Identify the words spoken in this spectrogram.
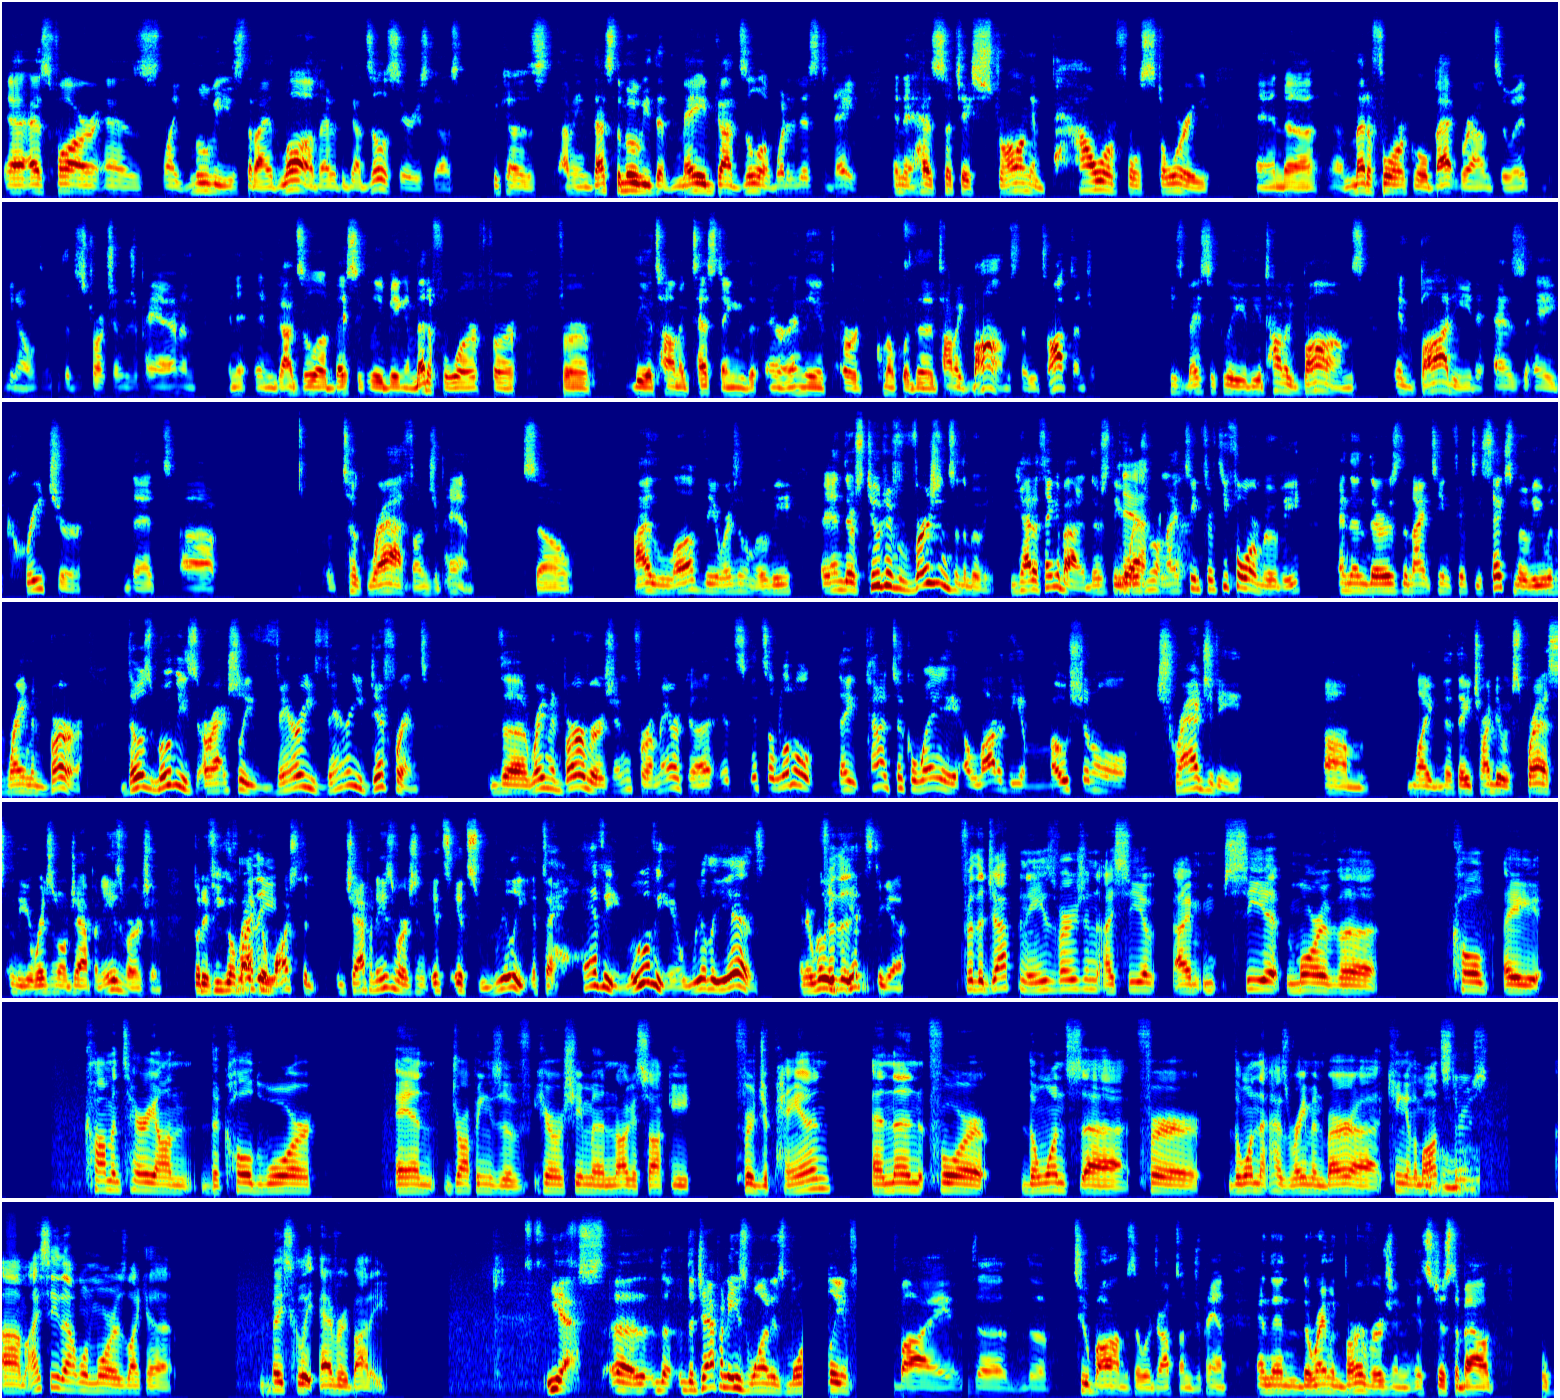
as far as like movies that I love out of the Godzilla series goes, because I mean that's the movie that made Godzilla what it is today, and it has such a strong and powerful story and uh, metaphorical background to it. You know, the destruction of Japan and and, and Godzilla basically being a metaphor for for the atomic testing that, or in the or quote unquote the atomic bombs that we dropped on Japan. He's basically the atomic bombs embodied as a creature that uh, took wrath on Japan. So I love the original movie. And there's two different versions of the movie. You got to think about it. There's the yeah. original 1954 movie, and then there's the 1956 movie with Raymond Burr. Those movies are actually very, very different. The Raymond Burr version for America, it's it's a little. They kind of took away a lot of the emotional tragedy um, like that they tried to express in the original Japanese version. But if you go For back the, and watch the Japanese version, it's it's really it's a heavy movie. It really is, and it really the, gets to you. for the Japanese version, I see a, I see it more of a cold a commentary on the Cold War and droppings of Hiroshima and Nagasaki for Japan, and then for the ones uh, for the one that has Raymond Burr, uh, King of the Monsters. Mm-hmm. Um, I see that one more as like a basically everybody. Yes, uh, the the Japanese one is more influenced by the the two bombs that were dropped on Japan, and then the Raymond Burr version, it's just about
